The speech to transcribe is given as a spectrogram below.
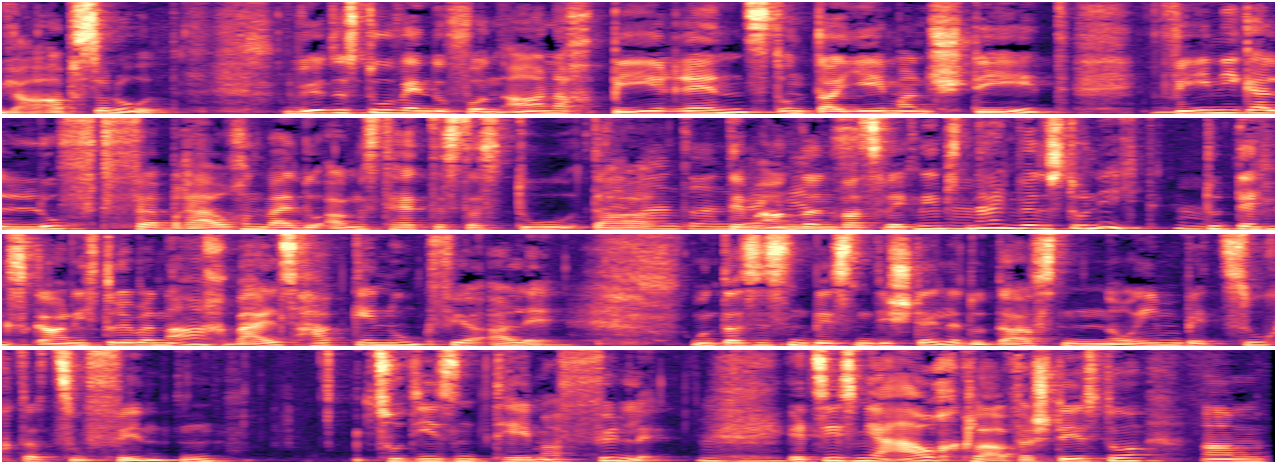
Ja, absolut. Würdest du, wenn du von A nach B rennst und da jemand steht, weniger Luft verbrauchen, weil du Angst hättest, dass du da Dem anderen dem anderen was wegnimmst? Nein, würdest du nicht. Du denkst gar nicht drüber nach, weil es hat genug für Mhm. alle. Und das ist ein bisschen die Stelle. Du darfst einen neuen Bezug dazu finden, zu diesem Thema Fülle. Mhm. Jetzt ist mir auch klar, verstehst du, ähm,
